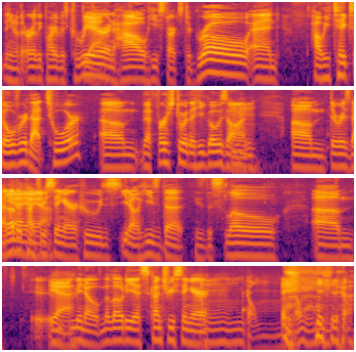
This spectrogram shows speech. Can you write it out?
you know the early part of his career Yeah. and how he starts to grow and how he takes over that tour. Um, the first tour that he goes on, um, there is that Mm-hmm. Yeah, other yeah, country yeah. singer who's you know he's the he's the slow, um, Yeah. you know melodious country singer. Dum, dum, Yeah.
